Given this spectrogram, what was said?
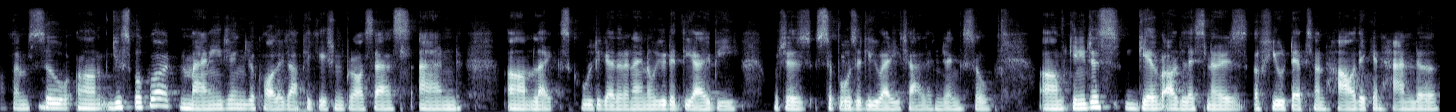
Awesome. So um, you spoke about managing your college application process and um, like school together, and I know you did the IB, which is supposedly very challenging. So um, can you just give our listeners a few tips on how they can handle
